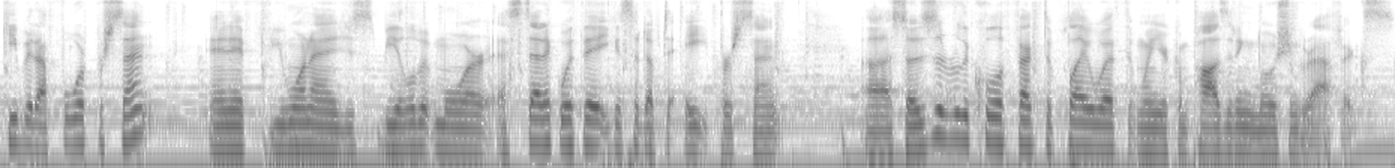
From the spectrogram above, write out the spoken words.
keep it at 4%. And if you want to just be a little bit more aesthetic with it, you can set it up to 8%. Uh, so this is a really cool effect to play with when you're compositing motion graphics.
